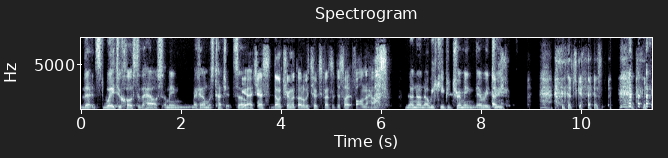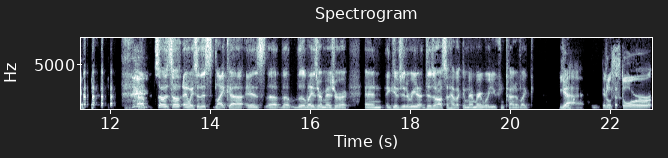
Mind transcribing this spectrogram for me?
that it's way too close to the house. I mean, I can almost touch it. So yeah, just don't trim it though; it'll be too expensive. Just let it fall in the house. No, no, no. We keep you trimming every two. That's good. um, so, so anyway, so this Leica is uh, the the laser measurer, and it gives you to read out. Does it also have like a memory where you can kind of like yeah, it'll store,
